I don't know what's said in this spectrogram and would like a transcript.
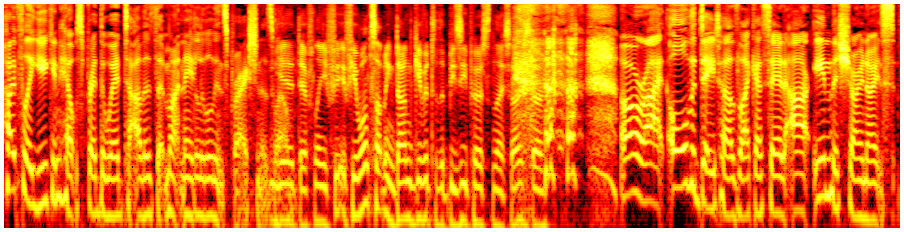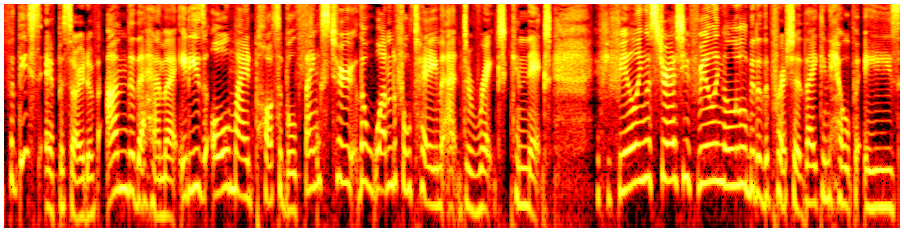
hopefully you can help spread the word to others that might need a little inspiration as well. Yeah, definitely. If, if you want something done, give it to the busy person, they say. So. All right. All the details, like I said, are in the show notes for this episode of Under the Hammer. It is all made possible thanks to the wonderful team at Direct Connect. If you're feeling the stress, you're feeling a little bit of the pressure, they can help ease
